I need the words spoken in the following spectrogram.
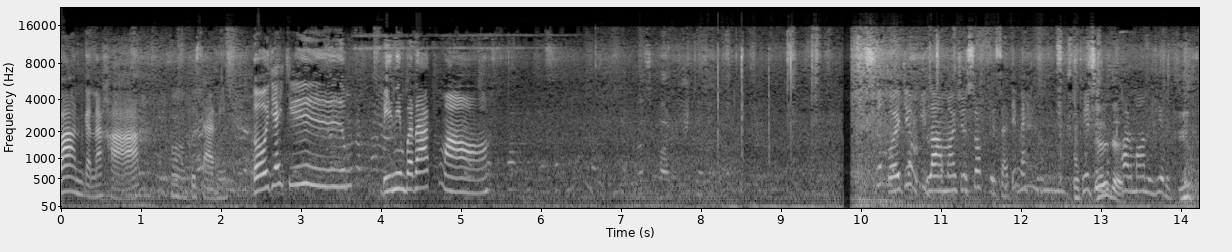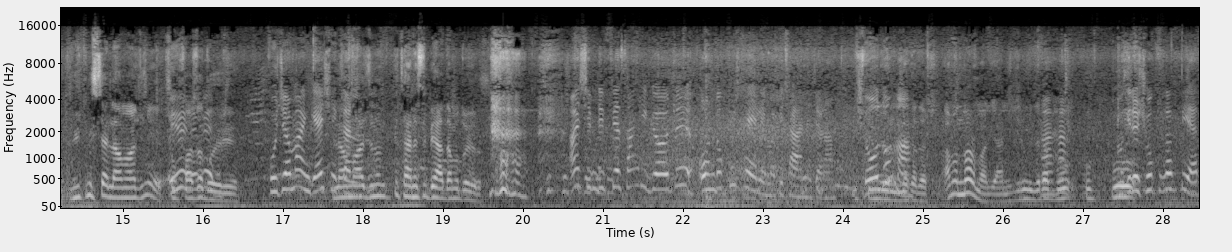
บ้านกันนะคะอืมคือสามีโอ้ยายจืมบีนิบรักหมอ Babacım lahmacun çok güzel değil mi? Çok güzel de Parmağını yerim. büyük, büyütmüşler lahmacunu ya. Çok Evet, fazla evet. doyuruyor. Kocaman gerçekten. Lahmacunun bir tanesi bir adamı doyurur. Ay şimdi fiyat sanki gördü 19 TL mi bir tane canım? İşte bilmiyorum mu? Ne kadar. Ama normal yani 20 lira bu Aha. bu Bu bu, yine çok güzel fiyat.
